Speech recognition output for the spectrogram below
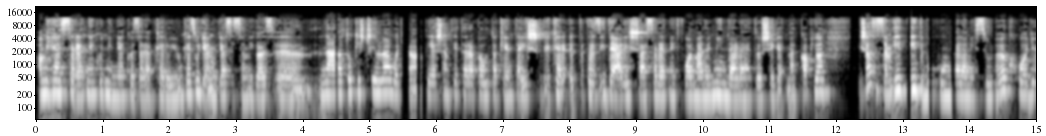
amihez szeretnénk, hogy minél közelebb kerüljünk. Ez ugyanúgy azt hiszem igaz nálatok is, Csilla, hogy a TSMT terapeutaként te is tehát ez ideálissá szeretnéd formálni, hogy minden lehetőséget megkapjon. És azt hiszem, itt, itt bukunk bele mi szülők, hogy,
